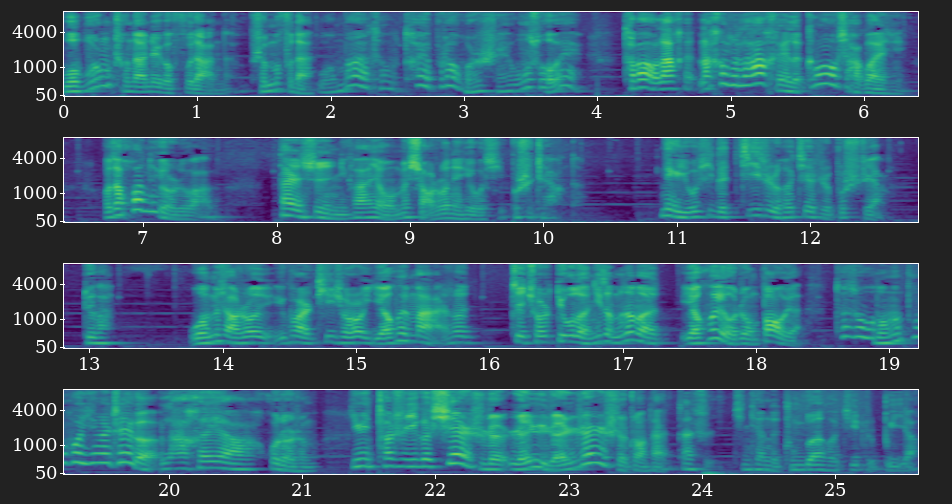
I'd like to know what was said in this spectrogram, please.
我不用承担这个负担的。什么负担？我骂他，他也不知道我是谁，无所谓。他把我拉黑，拉黑就拉黑了，跟我有啥关系？我再换队友就完了。但是你发现我们小时候那些游戏不是这样的，那个游戏的机制和介质不是这样，对吧？我们小时候一块踢球也会骂，说这球丢了，你怎么那么也会有这种抱怨。但是我们不会因为这个拉黑啊或者什么，因为它是一个现实的人与人认识的状态。但是今天的终端和机制不一样，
